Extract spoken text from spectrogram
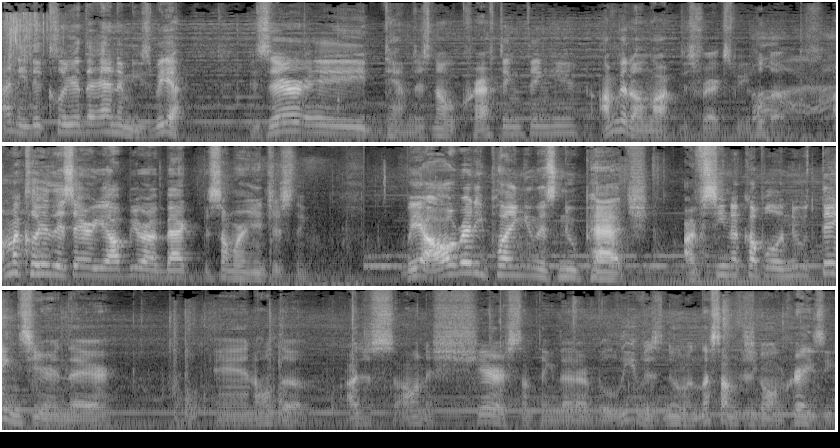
I need to clear the enemies. But yeah, is there a... Damn, there's no crafting thing here? I'm gonna unlock this for XP. Hold up. I'm gonna clear this area. I'll be right back somewhere interesting. But yeah, already playing in this new patch, I've seen a couple of new things here and there. And hold up. I just I want to share something that I believe is new, unless I'm just going crazy.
